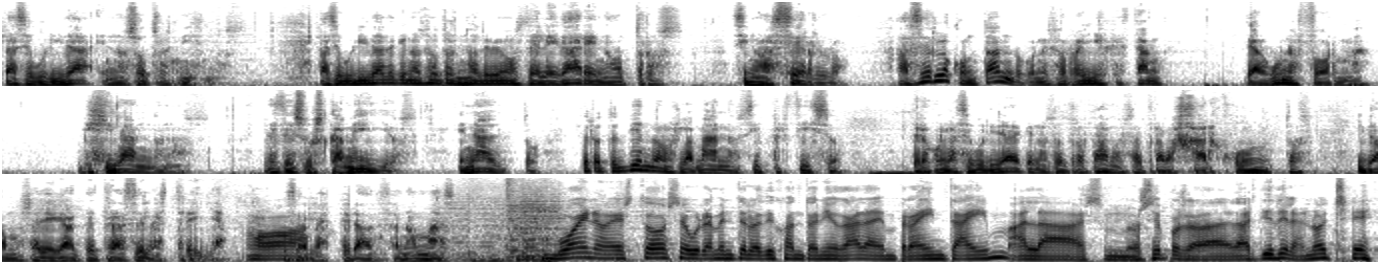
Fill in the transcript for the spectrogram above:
la seguridad en nosotros mismos, la seguridad de que nosotros no debemos delegar en otros, sino hacerlo, hacerlo contando con esos reyes que están, de alguna forma, vigilándonos desde sus camellos, en alto, pero tendiéndonos la mano si es preciso, pero con la seguridad de que nosotros vamos a trabajar juntos y vamos a llegar detrás de la estrella. Ah. Esa es la esperanza, no más. Bueno, esto seguramente lo dijo Antonio Gala en prime time a las, no sé, pues a las 10 de la noche.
